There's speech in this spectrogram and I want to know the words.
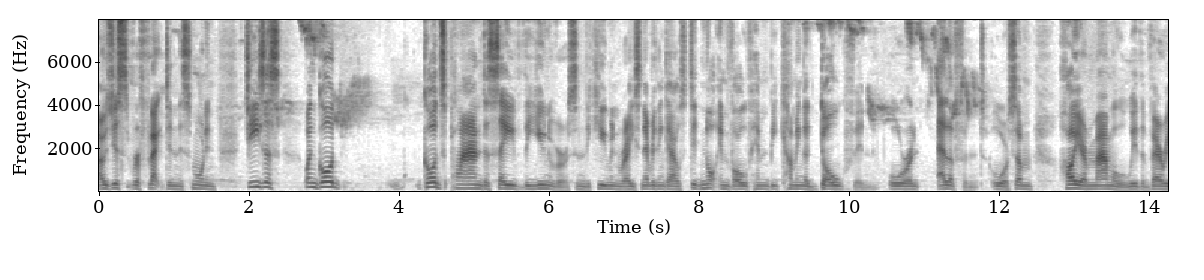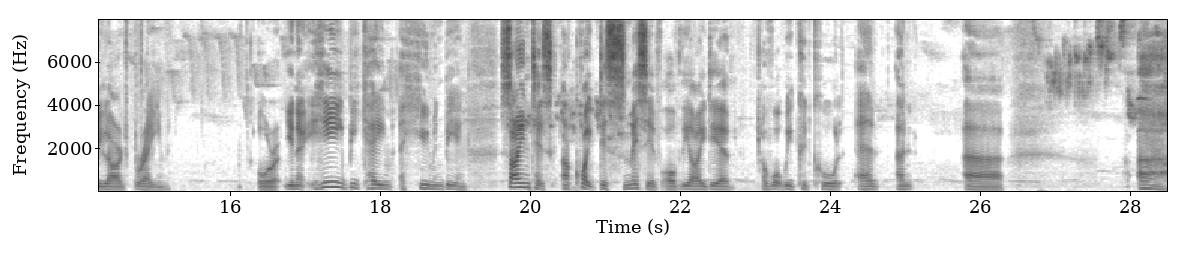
I was just reflecting this morning. Jesus, when God God's plan to save the universe and the human race and everything else did not involve him becoming a dolphin or an elephant or some higher mammal with a very large brain. Or you know he became a human being. Scientists are quite dismissive of the idea of what we could call an an uh, uh,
